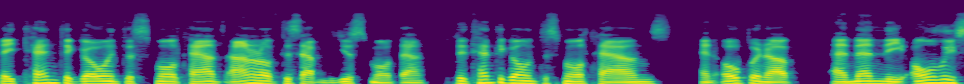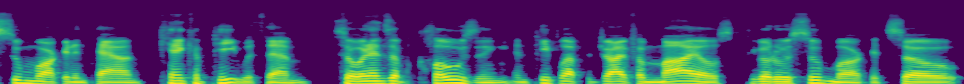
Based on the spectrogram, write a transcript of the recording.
they tend to go into small towns. I don't know if this happened to you, small town. They tend to go into small towns and open up, and then the only supermarket in town can't compete with them. So it ends up closing, and people have to drive for miles to go to a supermarket. So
